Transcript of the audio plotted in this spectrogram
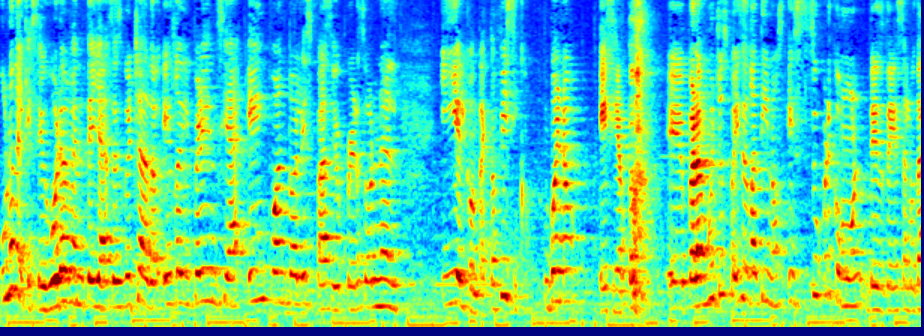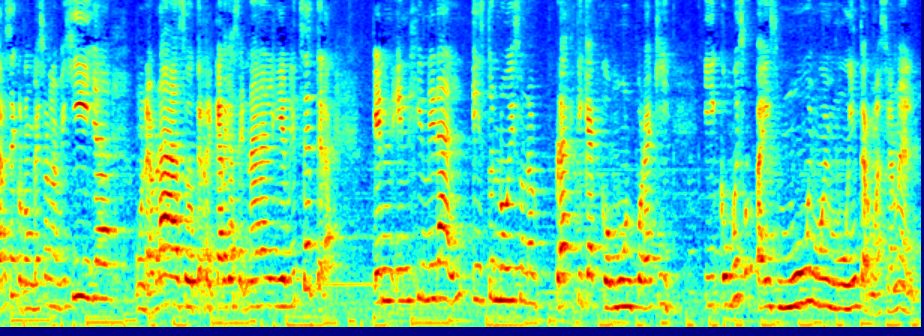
Uno del que seguramente ya has escuchado es la diferencia en cuanto al espacio personal y el contacto físico. Bueno, es cierto. Eh, para muchos países latinos es súper común desde saludarse con un beso en la mejilla, un abrazo, te recargas en alguien, etc. En, en general, esto no es una práctica común por aquí. Y como es un país muy, muy, muy internacional,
